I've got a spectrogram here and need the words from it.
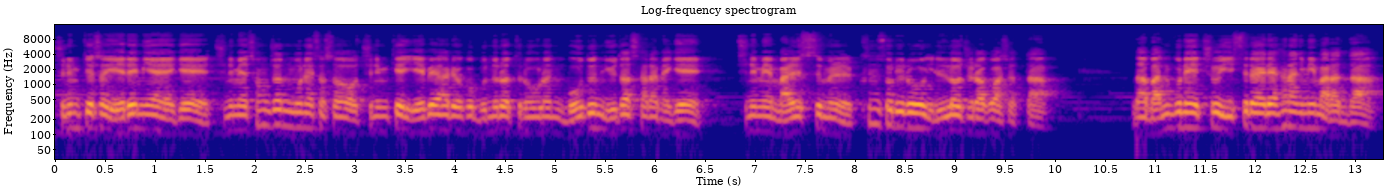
주님께서 예레미야에게 주님의 성전문에 서서 주님께 예배하려고 문으로 들어오는 모든 유다 사람에게 주님의 말씀을 큰 소리로 일러주라고 하셨다. 나 만군의 주 이스라엘의 하나님이 말한다.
